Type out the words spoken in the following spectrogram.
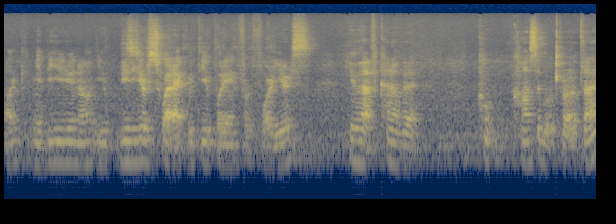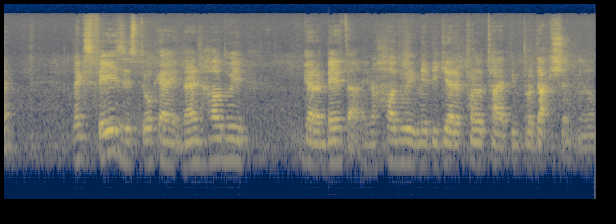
Like maybe you know you this is your sweat equity you put in for four years. You have kind of a co- concept or prototype. Next phase is to okay. Then how do we get a beta? You know, how do we maybe get a prototype in production? You know,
